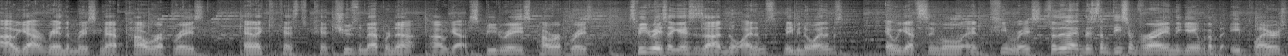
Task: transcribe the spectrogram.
Uh, we got random racing map, power up race. And I can, can I choose the map or not? Uh, we got speed race, power up race. Speed race, I guess, is uh, no items, maybe no items. And we got single and team race. So there's, there's some decent variety in the game with up to eight players.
